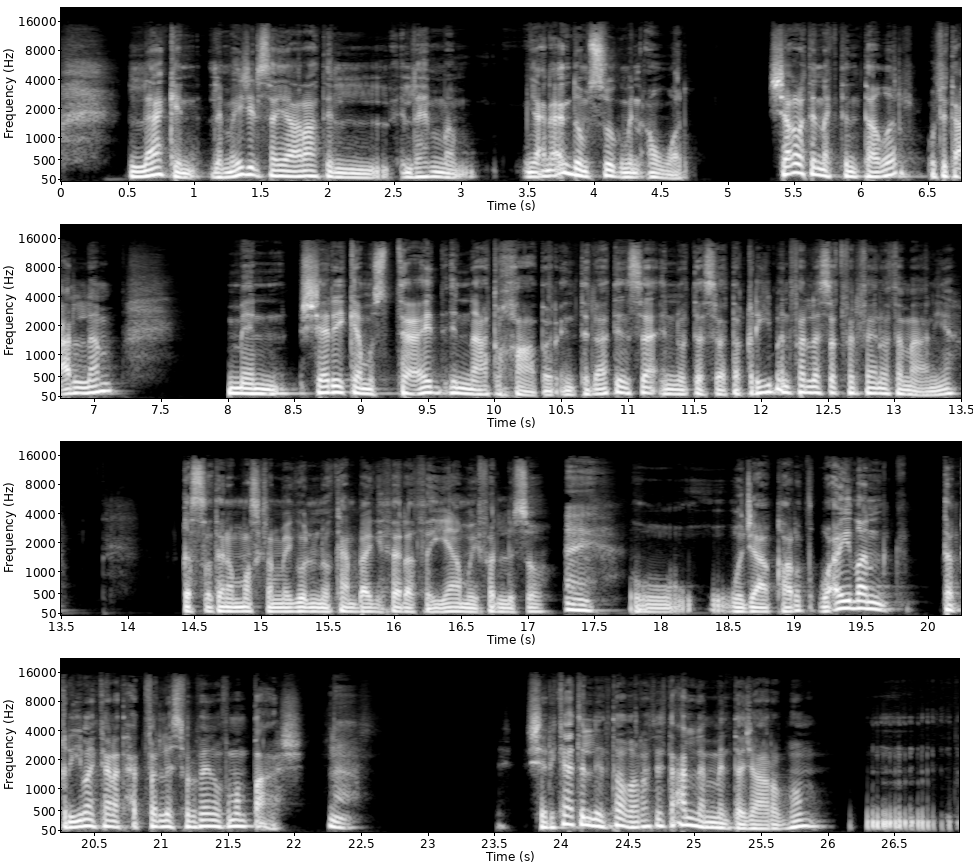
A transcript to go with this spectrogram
لكن لما يجي السيارات ال- اللي هم يعني عندهم سوق من أول شغلة إنك تنتظر وتتعلم من شركة مستعد إنها تخاطر. أنت لا تنسى إنه تسلا تقريبا فلست في 2008 قصة إيلون ماسك لما يقول إنه كان باقي ثلاث أيام ويفلسوا إيه. و- وجاء قرض. وأيضا تقريبا كانت حتفلس في 2018 نعم. الشركات اللي انتظرت تتعلم من تجاربهم.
